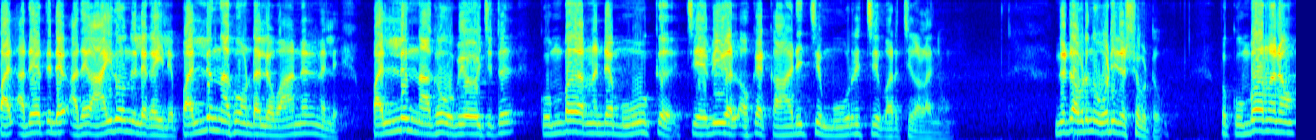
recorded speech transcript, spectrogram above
പ- അദ്ദേഹത്തിന്റെ അതേ ആയുധമൊന്നുമില്ല കയ്യിൽ പല്ലും നഖം ഉണ്ടല്ലോ വാനരനല്ലേ? പല്ലും നഖം ഉപയോഗിച്ചിട്ട് കുംഭകർണന്റെ മൂക്ക് ചെവികൾ ഒക്കെ കടിച്ച് മുറിച്ച് പറിച്ച് കളഞ്ഞു. എന്നിട്ട് അവിടുന്ന് ഓടി രക്ഷപ്പെട്ടു. ഇപ്പോൾ കുംഭകർണനോ?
